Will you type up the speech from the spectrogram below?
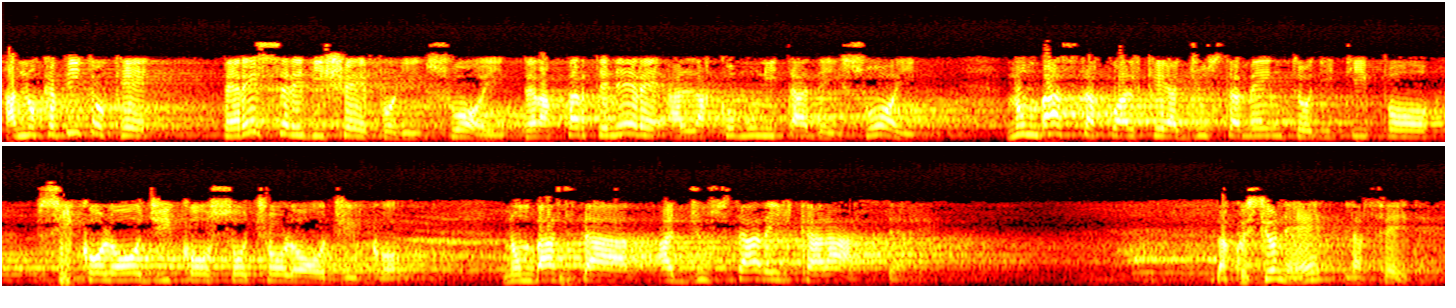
Hanno capito che per essere discepoli suoi, per appartenere alla comunità dei suoi, non basta qualche aggiustamento di tipo psicologico, sociologico, non basta aggiustare il carattere. La questione è la fede.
